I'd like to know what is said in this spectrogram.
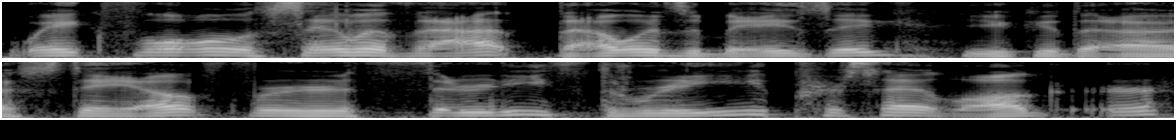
Wakeful, same with that. That one's amazing. You could uh, stay out for 33% longer.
